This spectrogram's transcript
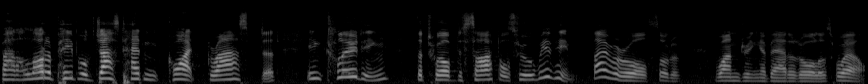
but a lot of people just hadn't quite grasped it, including the 12 disciples who were with him. They were all sort of wondering about it all as well.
